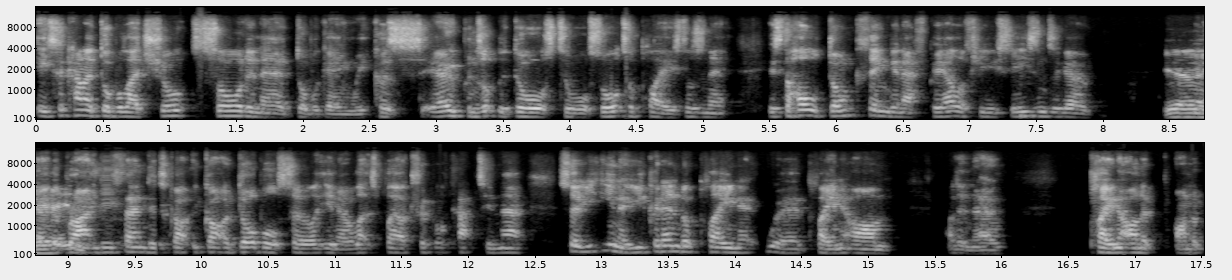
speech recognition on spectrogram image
it's a kind of double-edged sword in a double game week because it opens up the doors to all sorts of plays, doesn't it? It's the whole dunk thing in FPL a few seasons ago. Yeah, you know, the Brighton defender's got got a double, so you know, let's play our triple captain there. So you know, you could end up playing it, uh, playing it on, I don't know, playing it on a on a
